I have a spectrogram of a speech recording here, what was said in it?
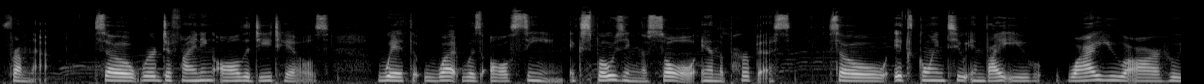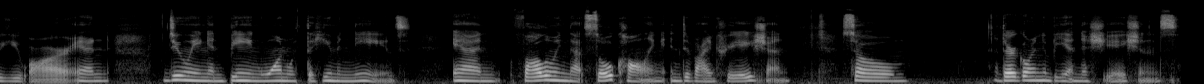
from that. So we're defining all the details with what was all seen, exposing the soul and the purpose so it's going to invite you why you are who you are and doing and being one with the human needs and following that soul calling in divine creation. So there are going to be initiations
